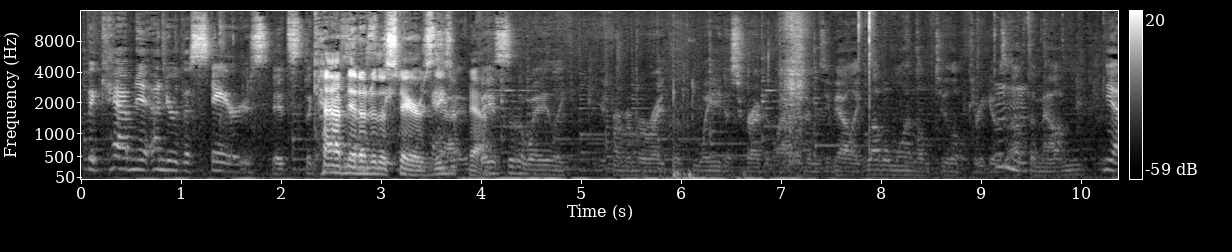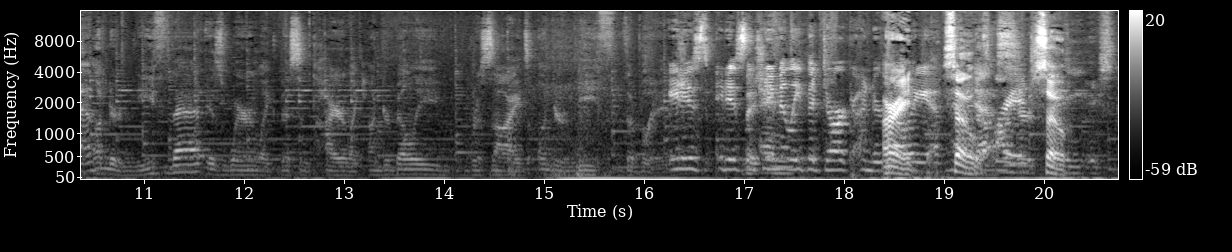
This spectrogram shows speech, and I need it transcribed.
the cabinet under the stairs? It's the Cabinet under the stairs. of These, Yeah, yeah. based on the way, like, if I remember right, the way you described it last time is you've got like level one, level two, level three goes Mm-hmm. up the mountain. Yeah. Underneath that is where like this entire like underbelly resides underneath the bridge. It is it is They- legitimately the dark underbelly All right, of so- Heaven's Yes. Bridge. So,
